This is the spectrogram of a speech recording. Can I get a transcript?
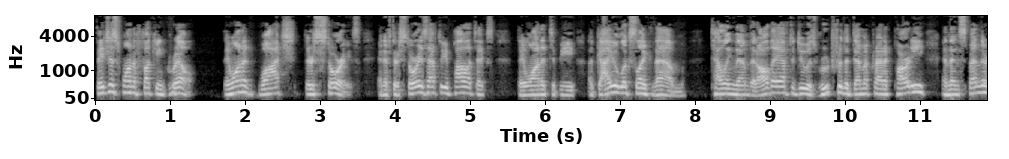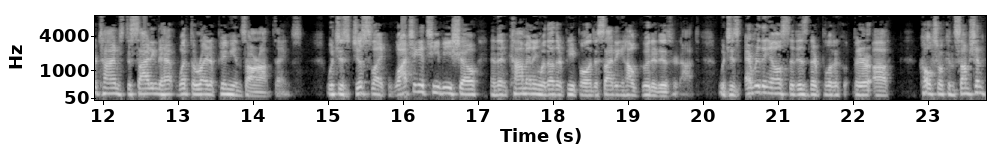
They just want to fucking grill. They want to watch their stories. And if their stories have to be politics, they want it to be a guy who looks like them telling them that all they have to do is root for the Democratic Party and then spend their times deciding to have what the right opinions are on things which is just like watching a TV show and then commenting with other people and deciding how good it is or not, which is everything else that is their political, their uh, cultural consumption,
